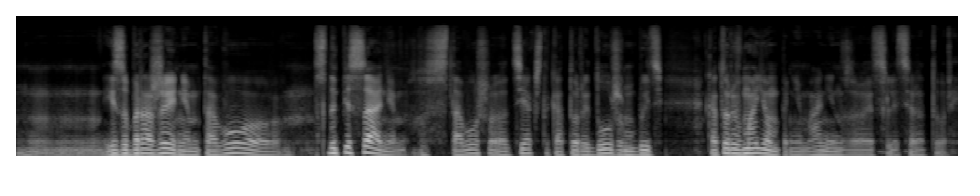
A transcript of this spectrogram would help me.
изображением того, с написанием с того текста, который должен быть, который в моем понимании называется литературой.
